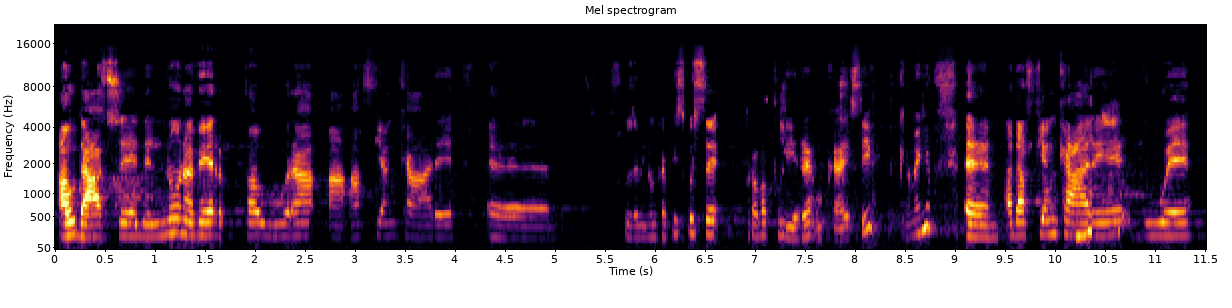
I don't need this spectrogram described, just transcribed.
audace nel non aver paura a affiancare eh, scusami, non capisco se prova a pulire, ok, sì, meglio, eh, ad affiancare due,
